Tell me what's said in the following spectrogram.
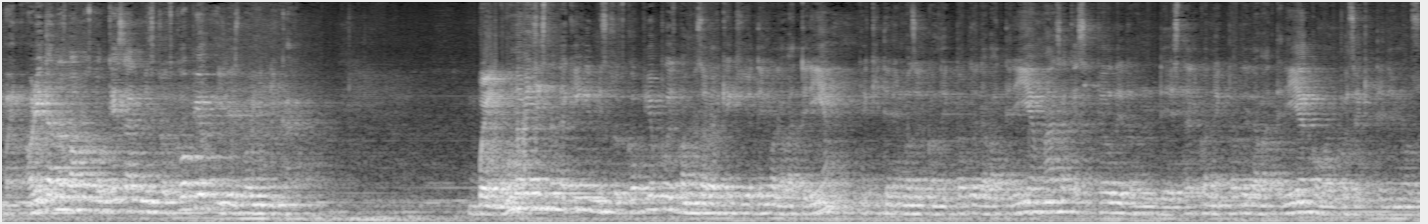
Bueno, ahorita nos vamos a lo que es al microscopio y les voy a indicar. Bueno, una vez estando aquí en el microscopio, pues vamos a ver que aquí yo tengo la batería. Tenemos el conector de la batería, más todo de donde está el conector de la batería, como pues aquí tenemos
